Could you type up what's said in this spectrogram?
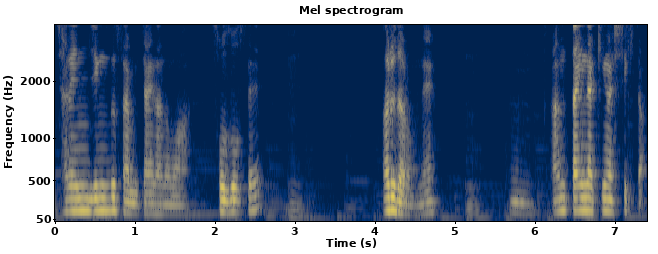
チャレンジングさみたいなのは創造性？うん。あるだろうね。うん。うん。安泰な気がしてきた。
